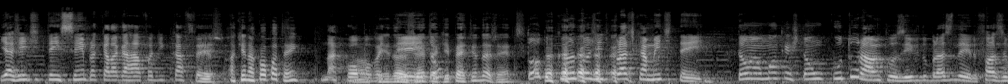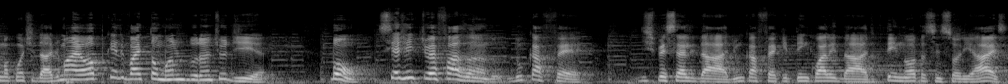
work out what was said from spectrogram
e a gente tem sempre aquela garrafa de café. Aqui na Copa tem. Na Copa Aqui vai da ter. gente, então- aqui pertinho da gente. Todo canto a gente praticamente tem. Então é uma questão cultural, inclusive, do brasileiro. Fazer uma quantidade maior porque ele vai tomando durante o dia. Bom, se a gente estiver falando do café de especialidade, um café que tem qualidade, que tem notas sensoriais,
